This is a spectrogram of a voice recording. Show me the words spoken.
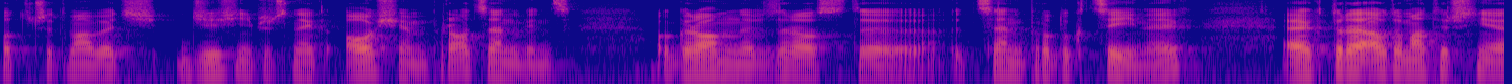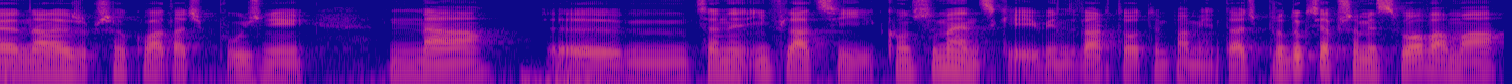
Odczyt ma być 10,8%, więc ogromny wzrost cen produkcyjnych. E, które automatycznie należy przekładać później na ceny inflacji konsumenckiej, więc warto o tym pamiętać. Produkcja przemysłowa ma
